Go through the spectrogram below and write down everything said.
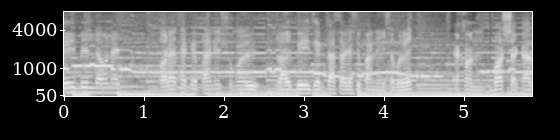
এই বিলটা অনেক ভরা থাকে, পানির সময় প্রায় বেজের কাছাকাছি পানি এসে পড়ে। এখন বর্ষাকাল।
